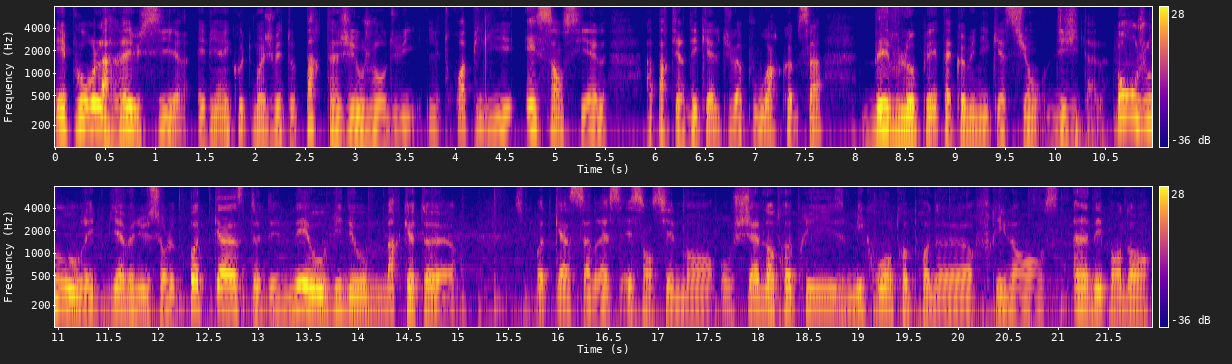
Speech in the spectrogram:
Et pour la réussir, eh bien, écoute, moi, je vais te partager aujourd'hui les trois piliers essentiels à partir desquels tu vas pouvoir, comme ça, développer ta communication digitale. Bonjour et bienvenue sur le podcast des néo-vidéo marketeurs. Ce podcast s'adresse essentiellement aux chefs d'entreprise, micro-entrepreneurs, freelance, indépendants,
